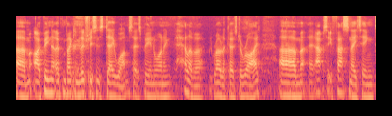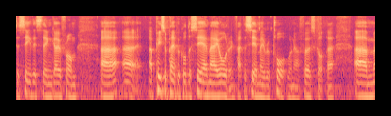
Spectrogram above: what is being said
Um, I've been at Open Banking literally since day one, so it's been one hell of a roller coaster ride. Um, absolutely fascinating to see this thing go from uh, uh, a piece of paper called the CMA order, in fact, the CMA report when I first got there, um,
